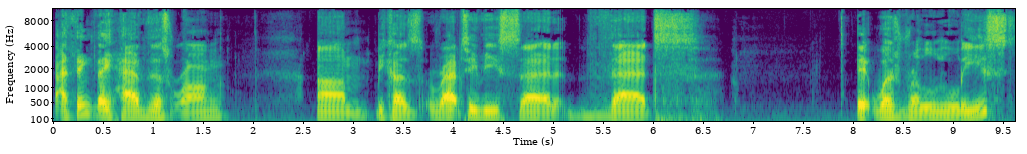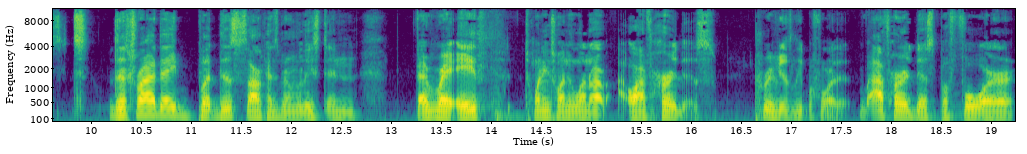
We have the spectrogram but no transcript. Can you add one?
I think they have this wrong um, because Rap TV said that it was released this Friday, but this song has been released in February 8th, 2021, or, or I've heard this previously before. I've heard this before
